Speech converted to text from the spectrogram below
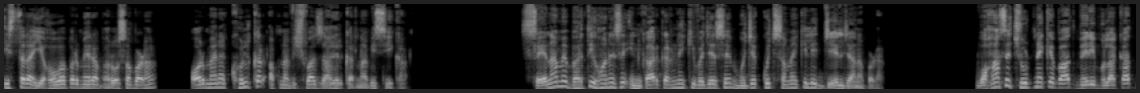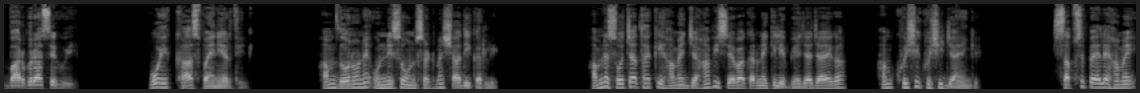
इस तरह यहोवा पर मेरा भरोसा बढ़ा और मैंने खुलकर अपना विश्वास ज़ाहिर करना भी सीखा। सेना में भर्ती होने से इनकार करने की वजह से मुझे कुछ समय के लिए जेल जाना पड़ा। वहाँ से छूटने के बाद मेरी मुलाकात बारबरा से हुई। वो एक खास पाइनियर थी। हम दोनों ने उन्नीस सौ उनसठ में शादी कर ली। हमने सोचा था कि हमें जहाँ भी सेवा करने के लिए भेजा जाएगा, हम खुशी खुशी जाएँगे। सबसे पहले हमें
